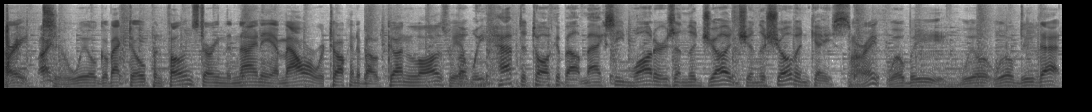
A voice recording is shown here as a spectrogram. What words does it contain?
All right, Bye. we'll go back to open phones during the 9 a.m. hour. We're talking about gun laws. We But have we have to talk about Maxine Waters and the judge in the Chauvin case. All right, we'll be we'll we'll do that.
